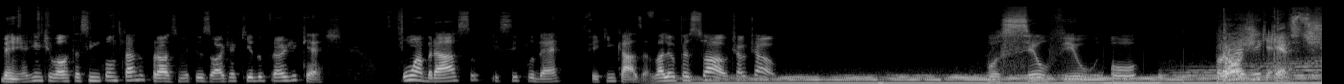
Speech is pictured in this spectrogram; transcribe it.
Bem, a gente volta a se encontrar no próximo episódio aqui do Projecast. Um abraço e, se puder, fique em casa. Valeu, pessoal. Tchau, tchau. Você ouviu o Projecast.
